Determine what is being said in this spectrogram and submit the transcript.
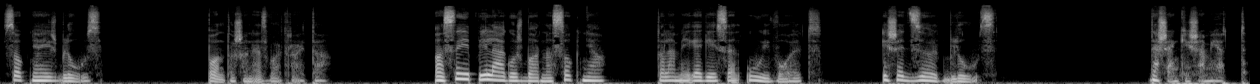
Szoknya és blúz. Pontosan ez volt rajta. A szép világos barna szoknya talán még egészen új volt, és egy zöld blúz. De senki sem jött.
